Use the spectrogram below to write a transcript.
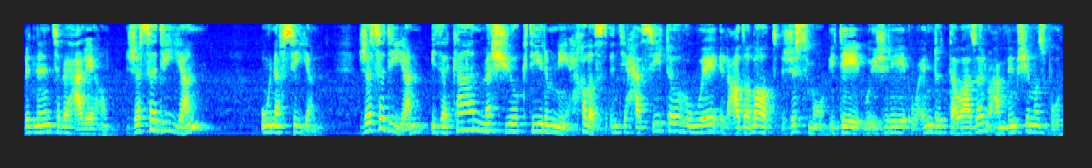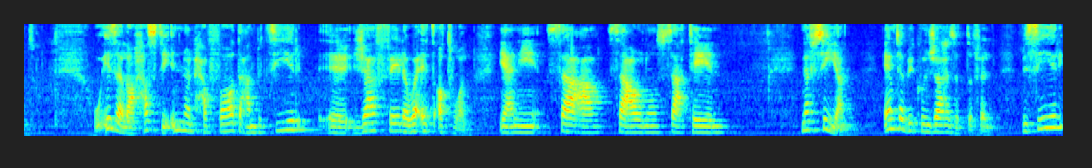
بدنا ننتبه عليهم جسديا ونفسيا. جسديا إذا كان مشيه كتير منيح. خلص أنت حسيته هو العضلات جسمه ايديه وإجريه وعنده التوازن وعم بيمشي مزبوط. وإذا لاحظتي إنه الحفاض عم بتصير آه، جافة لوقت أطول. يعني ساعة ساعة ونص ساعتين. نفسيا. إمتى بيكون جاهز الطفل؟ بصير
